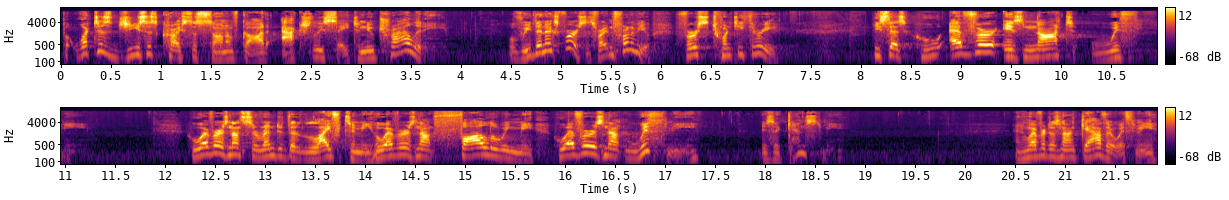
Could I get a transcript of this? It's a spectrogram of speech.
But what does Jesus Christ, the Son of God, actually say to neutrality? Well, read the next verse. It's right in front of you. Verse 23. He says, Whoever is not with me, whoever has not surrendered their life to me, whoever is not following me, whoever is not with me is against me. And whoever does not gather with me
